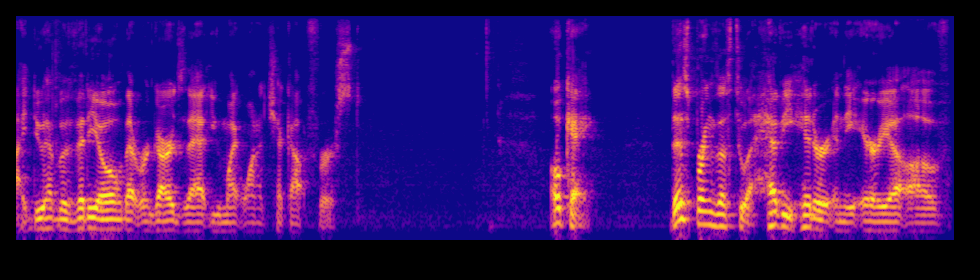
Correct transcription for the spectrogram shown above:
I do have a video that regards that you might want to check out first. Okay, this brings us to a heavy hitter in the area of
